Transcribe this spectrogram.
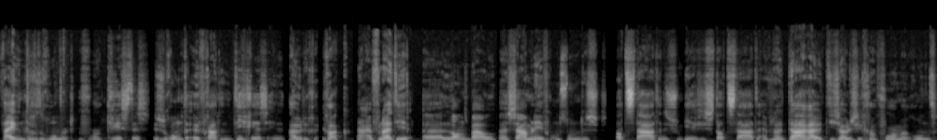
8500 voor Christus, dus rond de Eufraat en de Tigris in het huidige Irak. Nou, en vanuit die eh landbouwsamenleving ontstonden dus stadstaten, dus Sumerische stadstaten. En vanuit daaruit die zouden zich gaan vormen rond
